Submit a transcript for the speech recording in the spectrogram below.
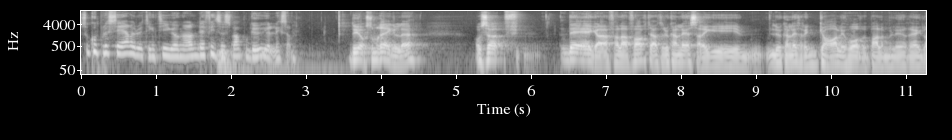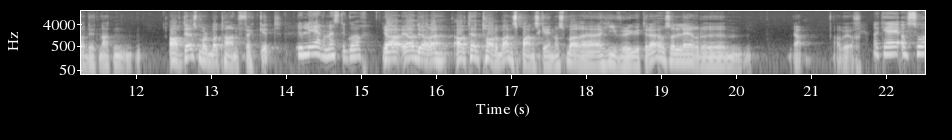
så kompliserer du ting ti ganger. Det fins et svar på Google, liksom. Du gjør som regel det. Og så Det jeg har i hvert fall erfart, er at du kan lese deg i Du kan lese deg gal i hodet på alle mulige regler. Ditt. Av og til så må du bare ta en fuck it. Du ler mens du går. Ja, ja, du gjør det. Av og til tar du bare en spansk en, og så bare hiver du deg ut i det, og så lærer du Ja, av å gjøre. Ok, Og så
